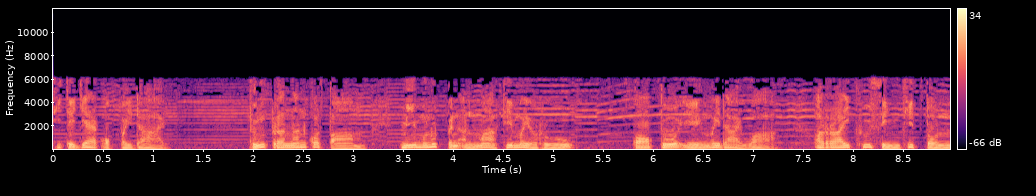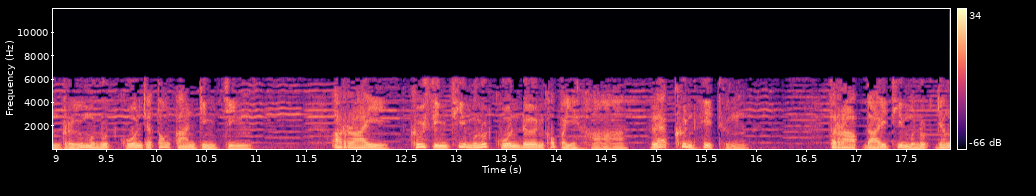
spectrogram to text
ที่จะแยกออกไปได้ ถึงกระนั้นก็ตาม มีมนุษย์เป็นอันมากที่ไม่รู้ ตอบตัวเองไม่ได้ว่า อะไรคือสิ่งที่ตนหรือมนุษย์ควรจะต้องการจริง ๆ อะไรคือสิ่งที่มนุษย์ควรเดินเข้าไปหาและขึ้นให้ถึง ตราบใดที่มนุษย์ยัง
